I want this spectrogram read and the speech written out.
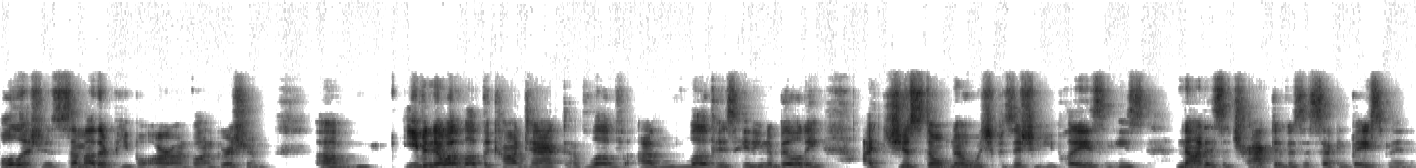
bullish as some other people are on Vaughn Grissom. Um, even though I love the contact, I love I love his hitting ability. I just don't know which position he plays, and he's not as attractive as a second baseman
